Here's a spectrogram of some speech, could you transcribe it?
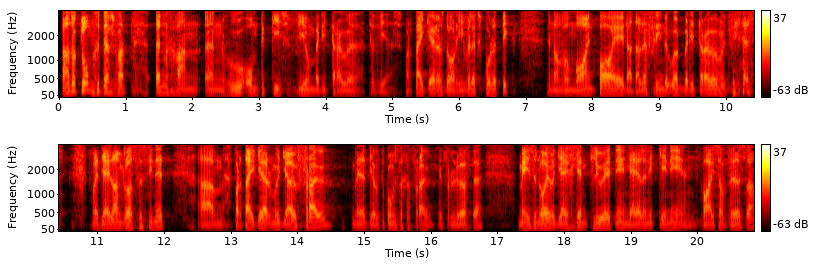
dan daar klomp goeders wat ingaan in hoe om te kies wie om by die troue te wees. Partykeer is daar huwelikspolitiek en dan wil ma en pa hê dat hulle vriende ook by die troue moet wees wat jy lanklaas gesien het. Um partykeer moet jou vrou met jou toekomstige vrou, jou verloofde, mense nooi wat jy geen klou het nie en jy hulle nie ken nie en vice versa.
